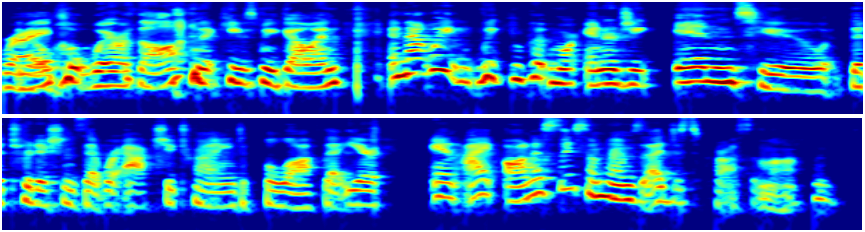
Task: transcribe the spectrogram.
right you know, wherewithal and it keeps me going. And that way we can put more energy into the traditions that we're actually trying to pull off that year. And i honestly sometimes i just cross them off. And it's,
